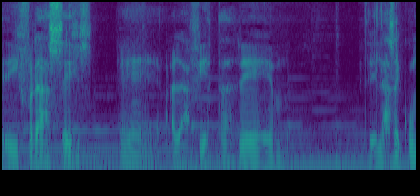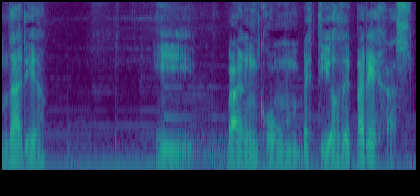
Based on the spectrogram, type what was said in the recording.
disfraces, eh, a las fiestas de, la secundaria y van con vestidos de parejas,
